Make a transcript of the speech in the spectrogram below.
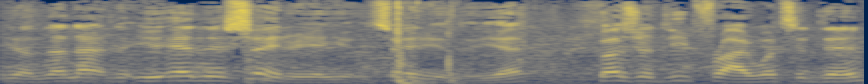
you know, not, not, you end the seder, yeah, you seder you do, yeah. Because they're deep fried, what's it then?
